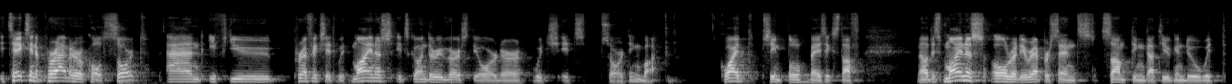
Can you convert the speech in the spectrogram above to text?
it takes in a parameter called sort. And if you prefix it with minus, it's going to reverse the order which it's sorting by. Quite simple, basic stuff. Now this minus already represents something that you can do with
